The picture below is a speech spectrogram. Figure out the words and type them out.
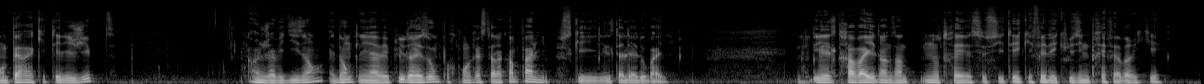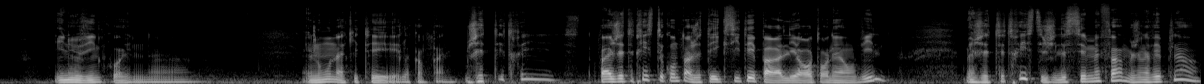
Mon père a quitté l'Égypte quand j'avais 10 ans, et donc il n'y avait plus de raison pour qu'on reste à la campagne, puisqu'il est allé à Dubaï. Il travaille dans une autre société qui fait des cuisines préfabriquées. Une usine, quoi. Euh, Et nous, on a quitté la campagne. J'étais triste. Enfin, j'étais triste content. J'étais excité par aller retourner en ville. Mais j'étais triste. J'ai laissé mes femmes. J'en avais plein.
